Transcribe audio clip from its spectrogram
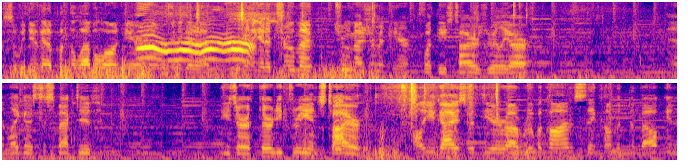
So we do got to put the level on here and we're gonna get a, we're gonna get a true, me true measurement here, what these tires really are. And like I suspected, these are a 33 inch tire. All you guys with your uh, Rubicons, they come with the Falken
